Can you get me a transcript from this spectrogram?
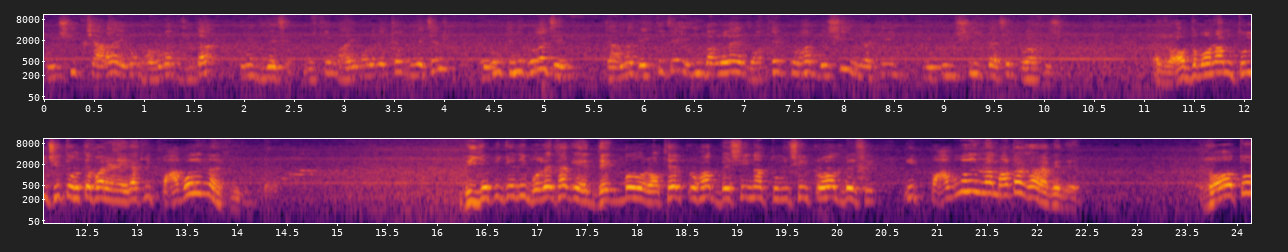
তুলসীর চারা এবং ভগবত গীতা তিনি দিয়েছেন। মুসলিম ভাই বোনদেরকেও দিয়েছেন এবং তিনি বলেছেন যে, আমরা দেখতে চাই এই বাংলায় রথের প্রভাব বেশি নাকি এই তুলসীর গাছের প্রভাব বেশি? রথ বনাম তুলসী তো হতে পারে না, এরা কি পাগল নাকি? বিজেপি যদি বলে থাকে, দেখব রথের প্রভাব বেশি না তুলসীর প্রভাব বেশি এই পাগল না মাথা খারাপ এদের। রথও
